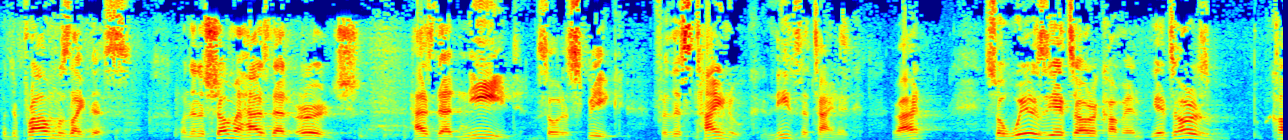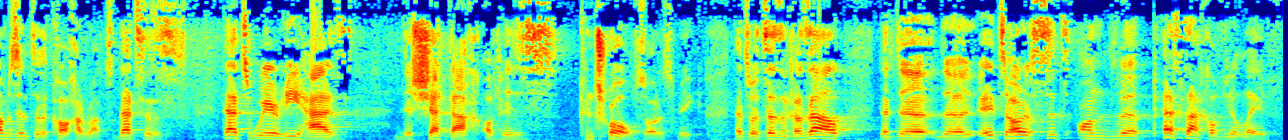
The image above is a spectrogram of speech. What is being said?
But the problem is like this. When the neshama has that urge, has that need, so to speak, for this tainuk, it needs the tainuk, right? So where does the Yetzer Hara come in? The comes into the koharat. That's his, that's where he has the shetach of his control, so to speak. That's what it says in Chazal, that the, the Yetzer Hara sits on the Pesach of your life.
